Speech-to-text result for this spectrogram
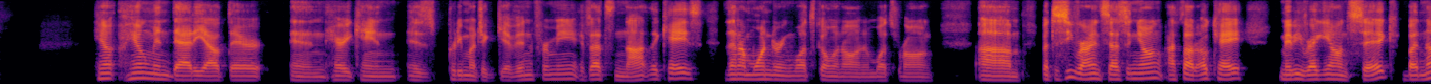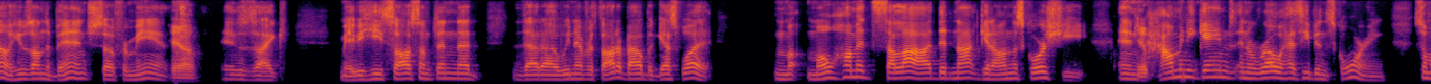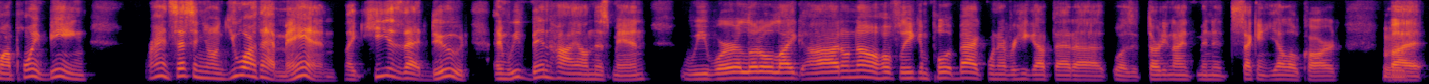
Heung-min Daddy out there and Harry Kane is pretty much a given for me. If that's not the case, then I'm wondering what's going on and what's wrong. Um, but to see Ryan Sessegnon, I thought, okay, maybe Reguilon's sick, but no, he was on the bench. So for me, yeah, it was like maybe he saw something that that uh, we never thought about. But guess what? M- Mohamed Salah did not get on the score sheet. And yep. how many games in a row has he been scoring? So my point being, Ryan Sessegnon, you are that man. Like he is that dude. And we've been high on this man we were a little like I don't know. Hopefully he can pull it back whenever he got that uh was it 39th minute second yellow card. Mm-hmm. But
